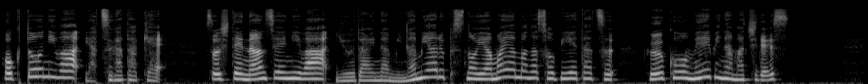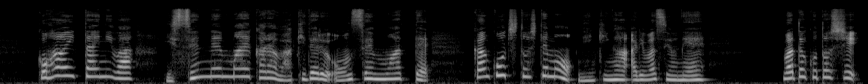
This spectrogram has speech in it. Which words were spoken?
北東には八ヶ岳。そして南西には雄大な南アルプスの山々がそびえ立つ風光明媚な町です。湖畔一帯には1000年前から湧き出る温泉もあって観光地としても人気がありますよね。また今年、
